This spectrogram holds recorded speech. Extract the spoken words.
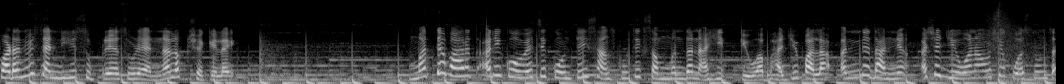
फडणवीस यांनीही सुप्रिया सुळे यांना लक्ष केलंय. मध्य भारत आणि गोव्याचे कोणतेही सांस्कृतिक संबंध नाहीत किंवा भाजीपाला अन्नधान्य अशा जीवनावश्यक वस्तूंचा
